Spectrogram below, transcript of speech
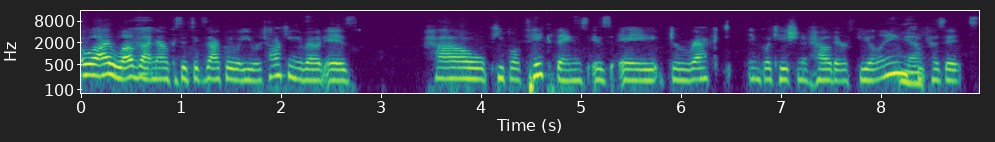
Well, I love that now because it's exactly what you were talking about. Is how people take things is a direct implication of how they're feeling Yeah. because it's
